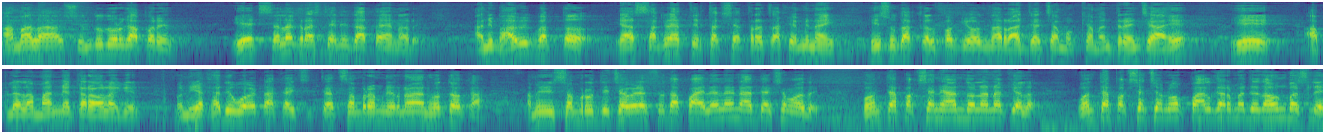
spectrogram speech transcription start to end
आम्हाला सिंधुदुर्गापर्यंत एक सलग रस्त्याने जाता येणार आहे. आणि भाविक भक्त या सगळ्या तीर्थक्षेत्राचा कमी नाही. ही सुद्धा कल्पक योजना राज्याच्या मुख्यमंत्र्यांची आहे. हे आपल्याला मान्य करावं लागेल. पण एखादी वळ टाकायची. त्यात संभ्रम निर्माण होतं का? आम्ही समृद्धीच्या वेळेस सुद्धा पाहिलेलं आहे ना अध्यक्ष महोदय. कोणत्या पक्षाने आंदोलन केलं? कोणत्या पक्षाचे लोक पालघरमध्ये जाऊन बसले?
